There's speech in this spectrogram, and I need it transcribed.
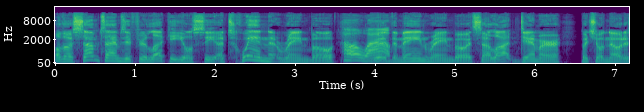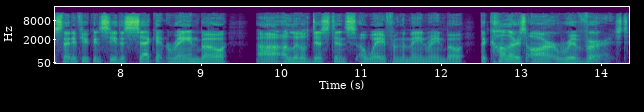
Although sometimes, if you're lucky, you'll see a twin rainbow Oh, wow. with the main rainbow. It's a lot dimmer, but you'll notice that if you can see the second rainbow uh, a little distance away from the main rainbow, the colors are reversed.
